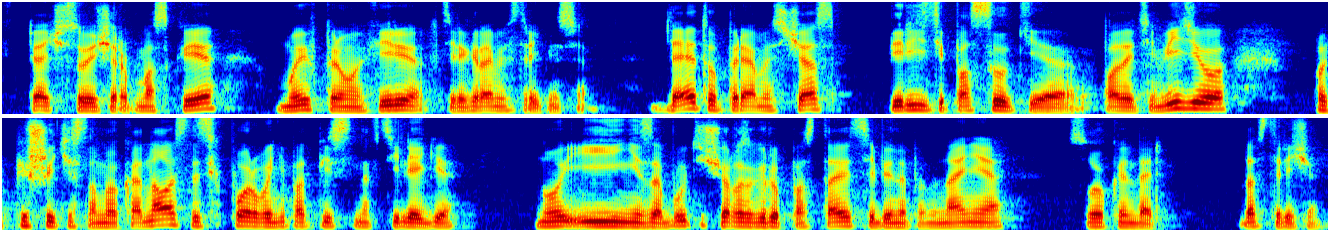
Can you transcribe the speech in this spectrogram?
в 5 часов вечера в Москве мы в прямом эфире в Телеграме встретимся. Для этого прямо сейчас перейдите по ссылке под этим видео, подпишитесь на мой канал, если до сих пор вы не подписаны в телеге. Ну и не забудьте, еще раз говорю, поставить себе напоминание в свой календарь. До встречи.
